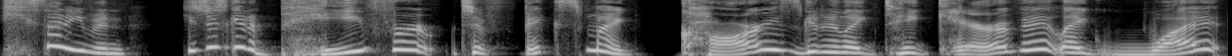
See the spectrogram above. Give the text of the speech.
he's not even, he's just going to pay for, to fix my car. He's going to like take care of it. Like, what?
